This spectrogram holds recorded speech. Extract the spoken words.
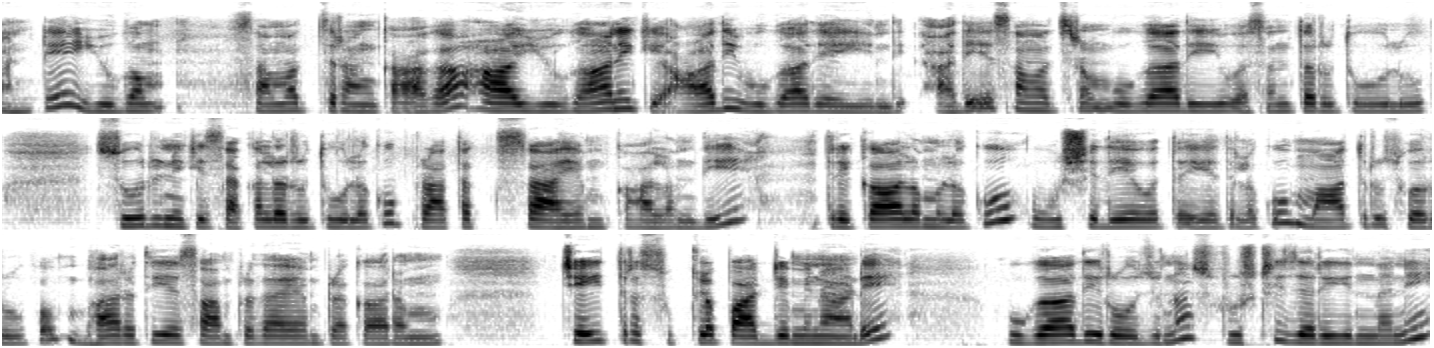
అంటే యుగం. సంవత్సరం కాగా ఆ యుగానికి ఆది ఉగాది అయ్యింది. అదే సంవత్సరం ఉగాది వసంత ఋతువులు సూర్యునికి సకల ఋతువులకు ప్రాతక్సాయం కాలంది త్రికాలములకు ఉష్యదేవతయతలకు మాతృస్వరూపం భారతీయ సాంప్రదాయం ప్రకారం. చైత్ర శుక్ల పాడ్యమి నాడే ఉగాది రోజున సృష్టి జరిగిందని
